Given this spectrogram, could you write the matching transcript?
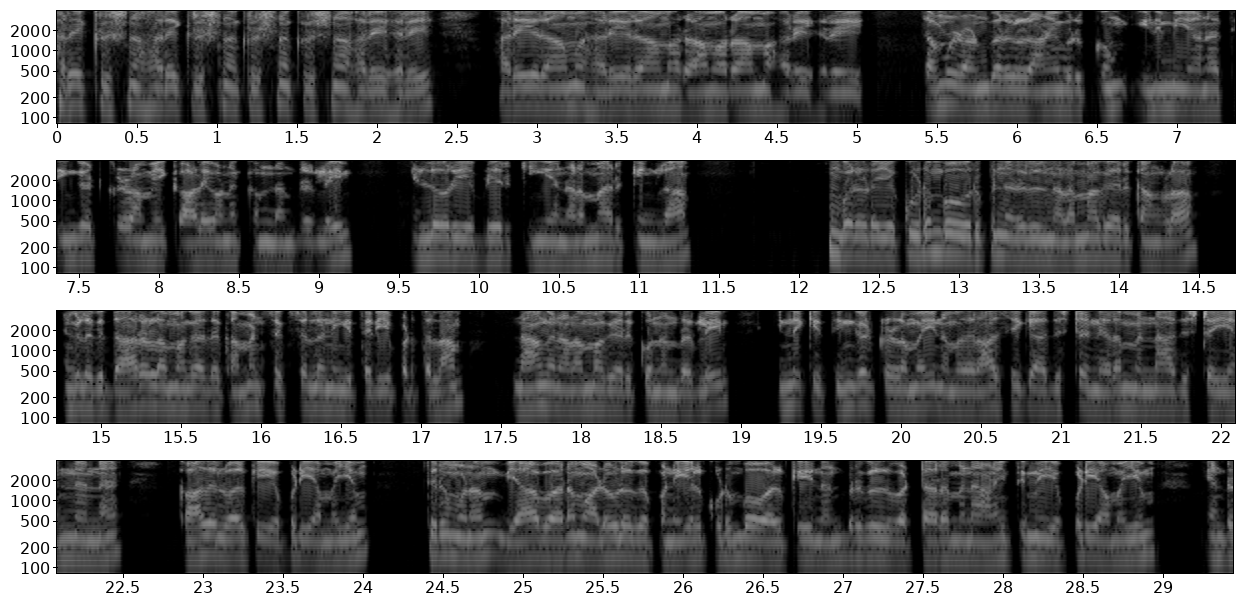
ஹரே கிருஷ்ண ஹரே கிருஷ்ண கிருஷ்ண கிருஷ்ண ஹரே ஹரே. ஹரே ராம ஹரே ராம ராம ராம ஹரே ஹரே. தமிழ் நண்பர்கள் அனைவருக்கும் இனிமையான திங்கட்கிழமை காலை வணக்கம் நண்பர்களே. எல்லோரும் எப்படி இருக்கீங்க? நலமா இருக்கீங்களா? உங்களுடைய குடும்ப உறுப்பினர்கள் நலமாக இருக்காங்களா? எங்களுக்கு தாராளமாக அதை கமெண்ட் செக்ஷனில் நீங்கள் தெரியப்படுத்தலாம். நாங்கள் நலமாக இருக்கோம் நண்பர்களே. இன்னைக்கு திங்கட்கிழமை நமது ராசிக்கு அதிர்ஷ்ட நிறம் என்ன அதிர்ஷ்ட என்னென்ன காதல் வாழ்க்கை எப்படி அமையும்? திருமணம் வியாபாரம் அலுவலக பணிகள் குடும்ப வாழ்க்கை நண்பர்கள் வட்டாரம் என அனைத்துமே எப்படி அமையும் என்ற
